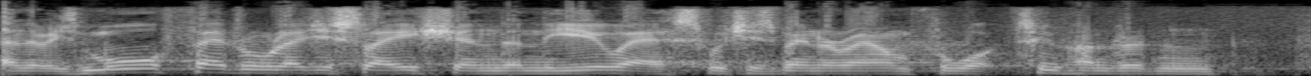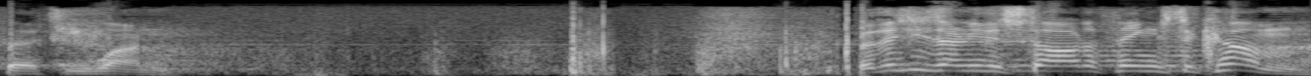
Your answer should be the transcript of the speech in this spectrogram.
and there is more federal legislation than the US, which has been around for what 231. But this is only the start of things to come.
